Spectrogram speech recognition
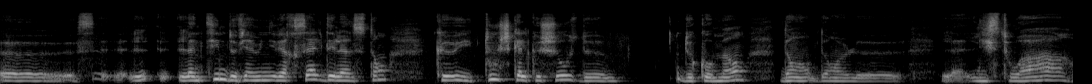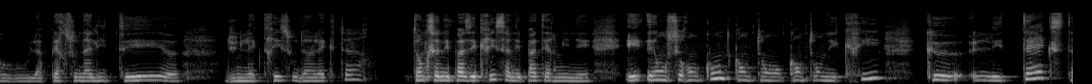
Euh, l'intime devient universel dès l'instant qu'il touche quelque chose de, de commun dans, dans l'histoire ou la personnalité euh, d'une lectrice ou d'un lecteur. Tant que ça n'est pas écrit, ça n'est pas terminé. Et, on se rend compte quand on, quand on écrit que les textes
